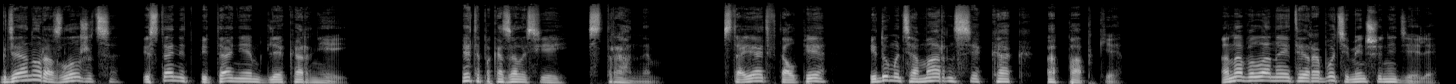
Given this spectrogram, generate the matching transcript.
где оно разложится и станет питанием для корней. Это показалось ей странным. Стоять в толпе и думать о Марнсе как о папке. Она была на этой работе меньше недели,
